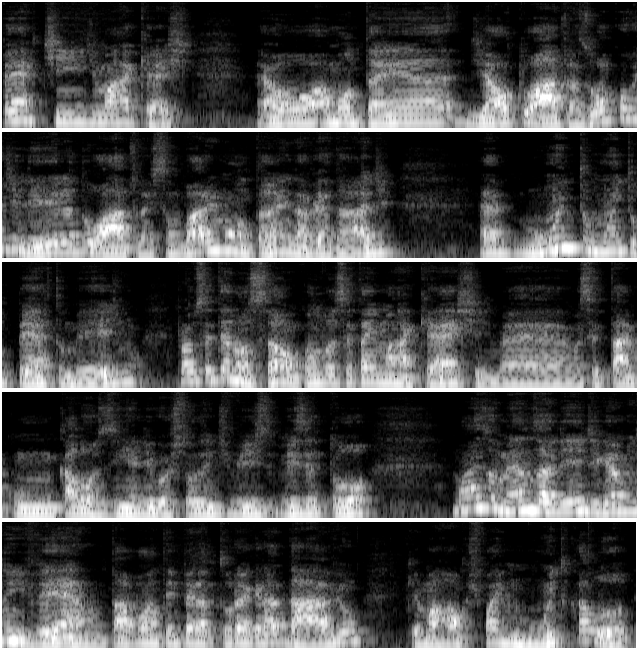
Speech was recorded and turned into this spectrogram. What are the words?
pertinho de Marrakech. É a montanha de Alto Atlas, ou a Cordilheira do Atlas. São várias montanhas, na verdade. É muito, muito perto mesmo. Para você ter noção, quando você está em Marrakech, é, você está com um calorzinho ali gostoso, a gente visitou mais ou menos ali, digamos, no inverno. Tava uma temperatura agradável, porque Marrocos faz muito calor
